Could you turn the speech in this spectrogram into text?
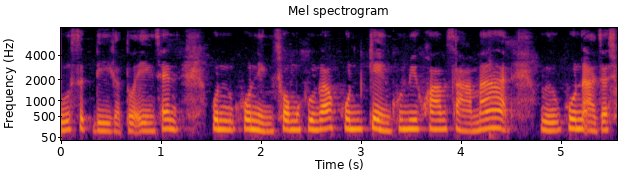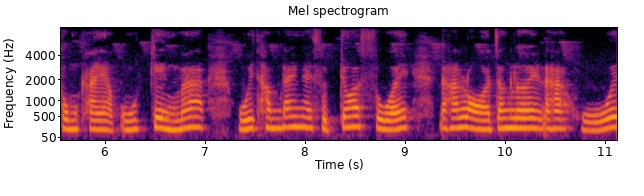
รู้สึกดีกับตัวเอง เช่น คุณคุณหญิงชม คุณว่าคุณเก่งคุณมีความสามารถ หรือคุณอาจจะชมใครอะอู้เก่งมากอุ้ยทำได้ไงสุดยอดสวยนะคะหล่อจังเลยนะคะโอ้ย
